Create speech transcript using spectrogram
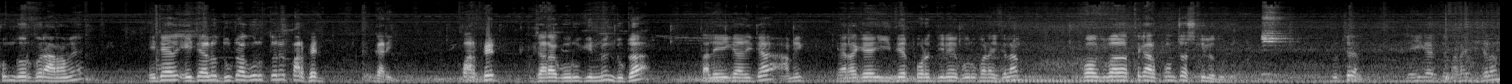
সুন্দর করে আরামে, এটা এটা হলো দুটা গরুর তো পারফেক্ট গাড়ি। পারফেক্ট যারা গরু কিনবেন দুটা, তাহলে এই গাড়িটা আমি এর আগে ঈদের পরের দিনে গরু পাঠাইছিলাম, কক্সবাজার থেকে আর পঞ্চাশ কিলো দূরে। বুঝছেন? এই গাড়িতে পাঠাই দিয়েছিলাম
